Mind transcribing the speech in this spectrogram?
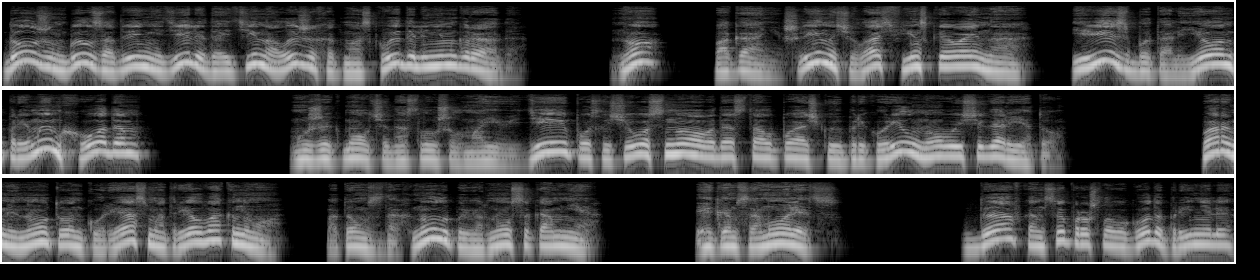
должен был за две недели дойти на лыжах от Москвы до Ленинграда. Но пока они шли, началась финская война, и весь батальон прямым ходом... Мужик молча дослушал мою идею, после чего снова достал пачку и прикурил новую сигарету. Пару минут он, куря, смотрел в окно, потом вздохнул и повернулся ко мне. «Ты комсомолец?» «Да, в конце прошлого года приняли».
